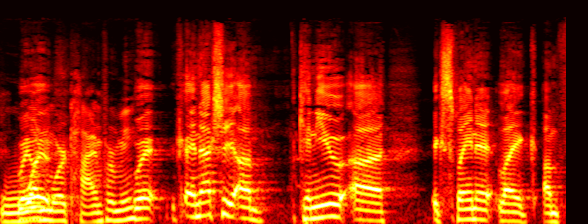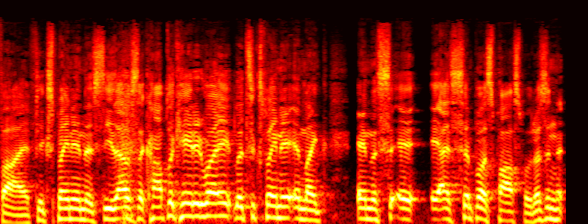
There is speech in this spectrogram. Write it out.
wait, one wait, more time for me? Wait, and actually, um, can you uh, explain it like I'm five? Explain in this. See, that was the complicated way. Let's explain it in like in the as simple as possible. It doesn't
